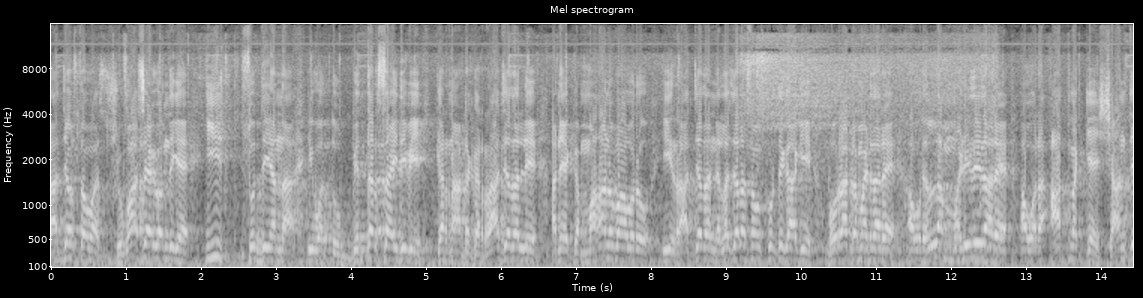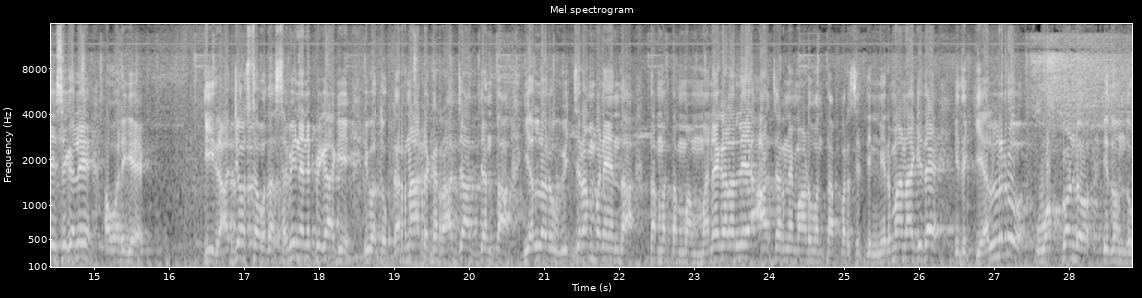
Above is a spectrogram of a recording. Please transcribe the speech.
ರಾಜ್ಯೋತ್ಸವ ಶುಭಾಶಯಗಳೊಂದಿಗೆ ಈ ಸುದ್ದಿಯನ್ನು ಇವತ್ತು ಬಿತ್ತರಿಸ್ತಾ ಇದ್ದೀವಿ. ಕರ್ನಾಟಕ ರಾಜ್ಯದಲ್ಲಿ ಅನೇಕ ಮಹಾನುಭಾವರು ಈ ರಾಜ್ಯದ ನೆಲಜಲ ಸಂಸ್ಕೃತಿಗಾಗಿ ಹೋರಾಟ ಮಾಡಿದ್ದಾರೆ. ಅವರೆಲ್ಲ ಮಡಿದಿದ್ದಾರೆ. ಅವರ ಆತ್ಮಕ್ಕೆ ಶಾಂತಿ ಸಿಗಲಿ. ಅವರಿಗೆ ಈ ರಾಜ್ಯೋತ್ಸವದ ಸವಿ ನೆನಪಿಗಾಗಿ ಇವತ್ತು ಕರ್ನಾಟಕ ರಾಜ್ಯಾದ್ಯಂತ ಎಲ್ಲರೂ ವಿಜೃಂಭಣೆಯಿಂದ ತಮ್ಮ ತಮ್ಮ ಮನೆಗಳಲ್ಲೇ ಆಚರಣೆ ಮಾಡುವಂಥ ಪರಿಸ್ಥಿತಿ ನಿರ್ಮಾಣ ಆಗಿದೆ. ಇದಕ್ಕೆ ಎಲ್ಲರೂ ಒಪ್ಕೊಂಡು ಇದೊಂದು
